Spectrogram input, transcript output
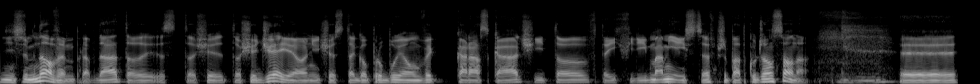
niczym nowym, prawda? To, jest, to, się, to się dzieje, oni się z tego próbują wykaraskać i to w tej chwili ma miejsce w przypadku Johnsona. Y,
